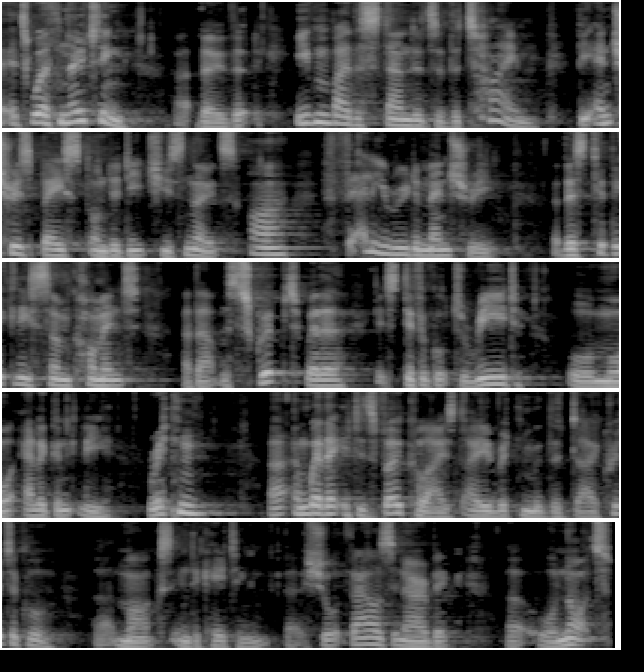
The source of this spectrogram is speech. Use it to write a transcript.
It's worth noting, uh, though, that even by the standards of the time, the entries based on Dadichi's notes are fairly rudimentary. There's typically some comment about the script, whether it's difficult to read or more elegantly written, uh, and whether it is vocalized, i.e. written with the diacritical uh, marks indicating uh, short vowels in Arabic uh, or not.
